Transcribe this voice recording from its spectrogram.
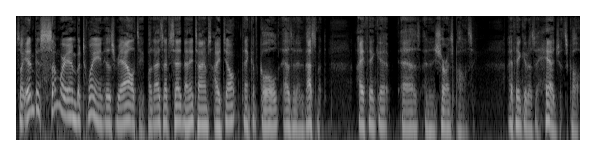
So in somewhere in between is reality. But as I've said many times, I don't think of gold as an investment. I think it as an insurance policy. I think it as a hedge. It's called.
